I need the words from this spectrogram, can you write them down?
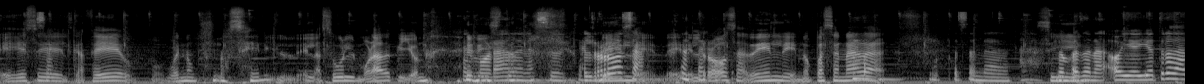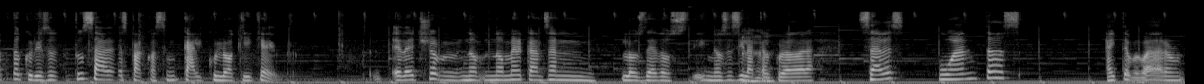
Ese, el café, o, bueno, no sé, el, azul, el morado que yo no. El morado, el azul, el rosa. el rosa, denle, no pasa nada. No pasa nada. No pasa nada. Oye, y otro dato curioso, tú sabes, Paco, hace un cálculo aquí que eh, de hecho no, me alcanzan los dedos y no sé si la calculadora. ¿Sabes cuántas? Ahí te voy a dar un,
